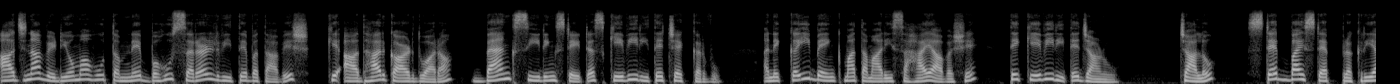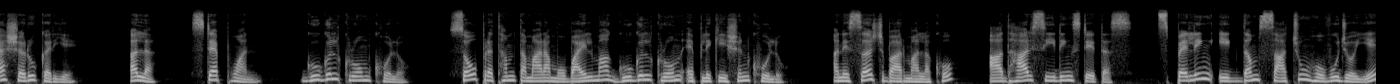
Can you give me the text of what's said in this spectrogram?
આજના વિડીયોમાં હું તમને બહુ સરળ રીતે બતાવીશ કે આધાર કાર્ડ દ્વારા બેંક સીડિંગ સ્ટેટસ કેવી રીતે ચેક કરવું અને કઈ બેંકમાં તમારી સહાય આવશે તે કેવી રીતે જાણવું. ચાલો, સ્ટેપ બાય સ્ટેપ પ્રક્રિયા શરૂ કરીએ. અલ, સ્ટેપ વન, ગૂગલ ક્રોમ ખોલો. સૌ પ્રથમ તમારા મોબાઈલમાં ગૂગલ ક્રોમ એપ્લિકેશન ખોલો અને સર્ચ બારમાં લખો, આધાર સીડિંગ સ્ટેટસ. સ્પેલિંગ એકદમ સાચું હોવું જોઈએ,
